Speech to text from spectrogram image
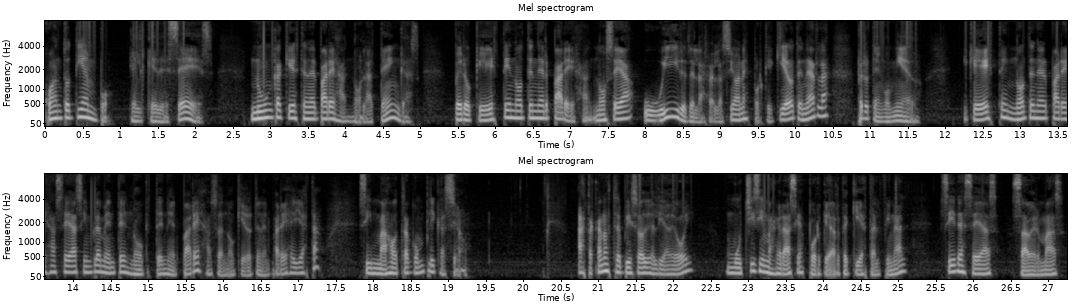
¿Cuánto tiempo? El que desees. Nunca quieres tener pareja, no la tengas. Pero que este no tener pareja no sea huir de las relaciones porque quiero tenerla, pero tengo miedo. Y que este no tener pareja sea simplemente no tener pareja. O sea, no quiero tener pareja y ya está. Sin más otra complicación. Hasta acá nuestro episodio del día de hoy. Muchísimas gracias por quedarte aquí hasta el final. Si deseas saber más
